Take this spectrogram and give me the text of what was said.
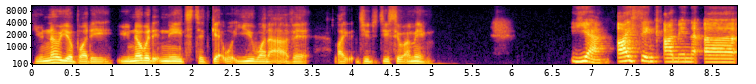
you know your body, you know what it needs to get what you want out of it? Like, do do you see what I mean? Yeah, I think I'm in a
